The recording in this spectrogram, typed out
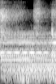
you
